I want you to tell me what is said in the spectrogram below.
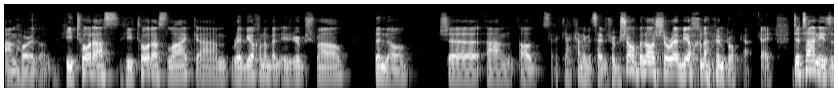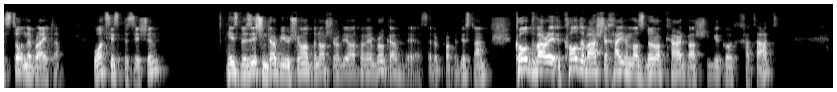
Um, Horelon. He taught us. He taught us like um, Rabbi Yochanan ben Rabbi Shmuel ben No. Um, oh, I can't even say this. Rabbi Shmuel ben No. Rabbi Yochanan ben Broka. Okay. Detani is it's taught in the Breita. What's his position? His position, Rabbi Yishmael ben Osher, Rabbi Yochanan ben Broka, I said it properly this time, called the called the shechayim maznono kard got chatat,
